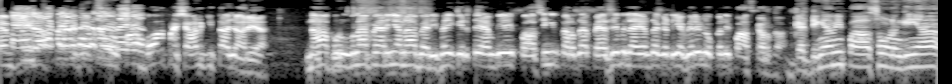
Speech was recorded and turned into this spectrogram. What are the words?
MP ਦਫ਼ਤਰ ਦੇ ਵਿੱਚ ਲੋਕਾਂ ਨੂੰ ਬਹੁਤ ਪਰੇਸ਼ਾਨ ਕੀਤਾ ਜਾ ਰਿਹਾ। ਨਾ ਅਪਰੂਵਲਾਂ ਪੈ ਰਹੀਆਂ ਨਾ ਵੈਰੀਫਾਈ ਕੀਤੇ ਐਮਬੀਆਈ ਪਾਸਿੰਗ ਕਰਦਾ ਪੈਸੇ ਵੀ ਲੈ ਜਾਂਦਾ ਗੱਡੀਆਂ ਫਿਰ ਇਹ ਲੋਕਾਂ ਦੀ ਪਾਸ ਕਰਦਾ। ਗੱਡੀਆਂ ਵੀ ਪਾਸ ਹੋਣਗੀਆਂ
